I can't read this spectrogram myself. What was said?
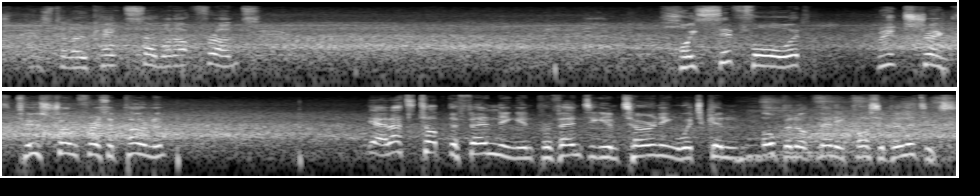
Tries to locate someone up front. Hoists it forward. Great strength, too strong for his opponent. Yeah, that's top defending and preventing him turning, which can open up many possibilities.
